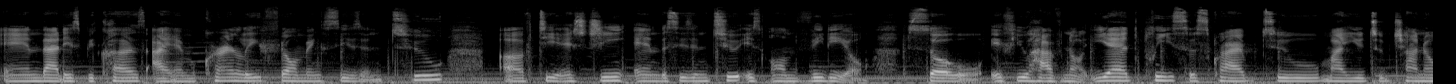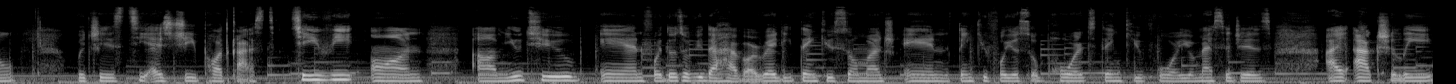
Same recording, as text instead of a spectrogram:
and that is because I am currently filming season two of TSG, and the season two is on video. So if you have not yet, please subscribe to my YouTube channel, which is TSG Podcast TV on um, YouTube. And for those of you that have already, thank you so much. And thank you for your support. Thank you for your messages. I actually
